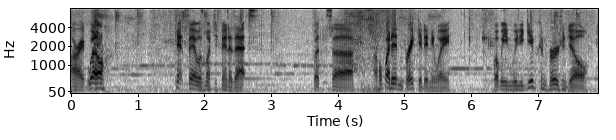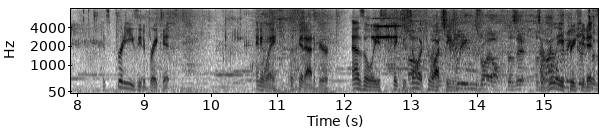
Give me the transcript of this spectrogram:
Alright, well... Can't say I was much a fan of that. But, uh... I hope I didn't break it anyway. But I mean, when you give conversion gel, it's pretty easy to break it. Anyway, let's get out of here. As always, thank you so ah, much for watching. cleans right off, does it? Does I really appreciate it, and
